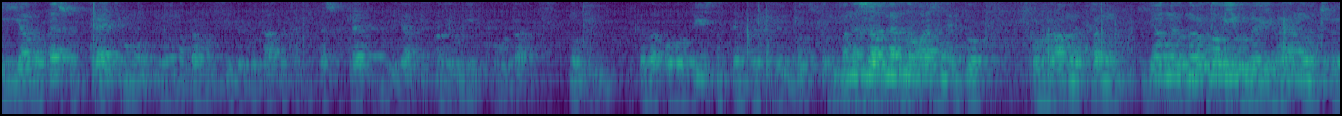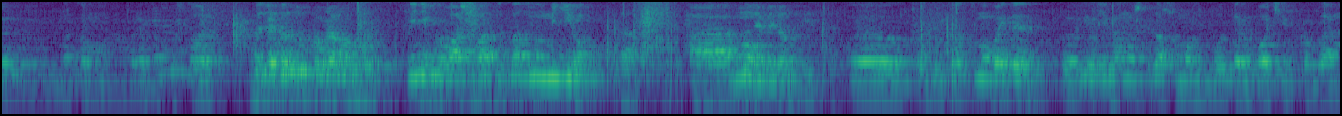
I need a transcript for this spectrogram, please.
і я за те, щоб в третьому, ну, напевно, всі депутати, тут за те, щоб в третьому була якісна європейська вода. Ну, і казав Павло Андрійович, над тим працюємо. Просто в мене ще одне зауваження до програми. Там я неодноразово Євгеновичу Ви не про ту програму говорите. Ні, ні, про ваш, у вас закладено мільйон. Так. А, ну, мільйон двісті. Е, Допустимо, вийде, Юрій Іванович казав, що можуть бути робочі проблеми,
